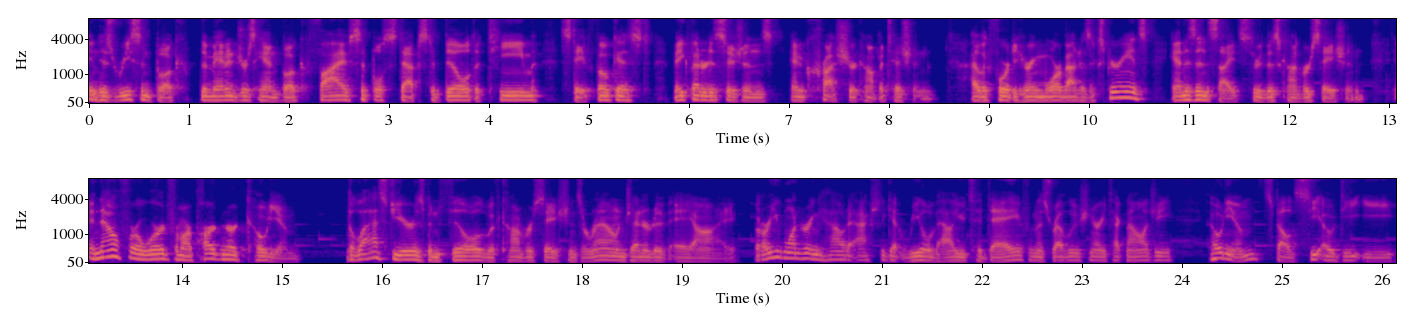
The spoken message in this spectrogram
in his recent book, The Manager's Handbook Five Simple Steps to Build a Team, Stay Focused, Make Better Decisions, and Crush Your Competition. I look forward to hearing more about his experience and his insights through this conversation. And now for a word from our partner, Codeium. The last year has been filled with conversations around generative AI, but are you wondering how to actually get real value today from this revolutionary technology? Codeium, spelled C O D E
